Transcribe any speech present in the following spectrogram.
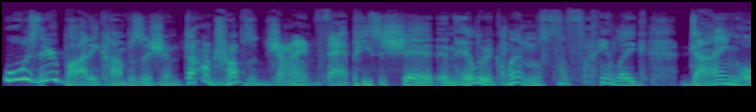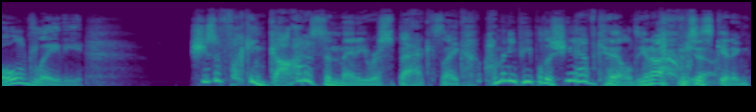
What was their body composition? Donald Trump's a giant fat piece of shit, and Hillary Clinton's a fucking like dying old lady. She's a fucking goddess in many respects. Like, how many people does she have killed? You know, I'm just kidding.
